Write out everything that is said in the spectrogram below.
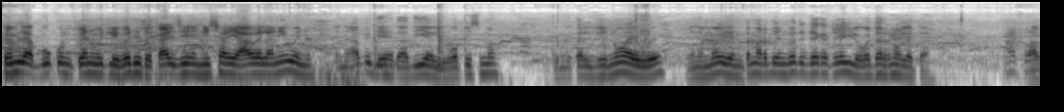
ફેમિલી આ બુકુન પેન એટલી વધી તો કાલ જે નિશાળી આવેલા નહીં હોય ને એને આપી દે આ દી આવ્યું ઓફિસમાં. કેમ કે કાલે જે ન આવ્યું હોય એને મળી ને તમારા બેન જોતી તો એક લઈ લો વધારે ન લેતા. હા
